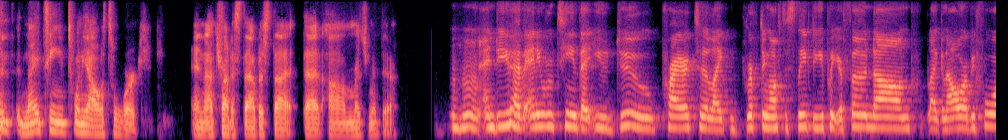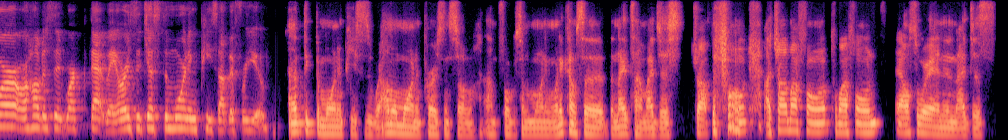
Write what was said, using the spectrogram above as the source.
19, 20 hours to work, and I try to establish that that um, regiment there. Mm-hmm. And do you have any routine that you do prior to like drifting off to sleep? Do you put your phone down like an hour before, or how does it work that way? Or is it just the morning piece of it for you? I think the morning piece is where I'm a morning person, so I'm focused on the morning. When it comes to the nighttime, I just drop the phone. I try my phone, put my phone elsewhere, and then I just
